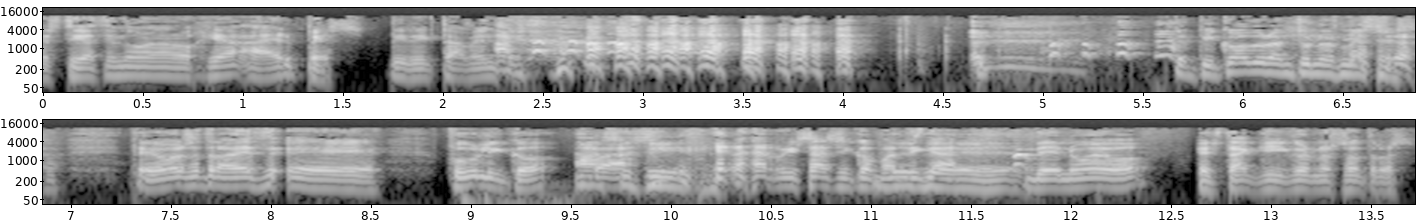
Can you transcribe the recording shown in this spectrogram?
estoy haciendo una analogía a herpes directamente. Te picó durante unos meses. Tenemos otra vez eh, público. Ah, sí, sí. La risa psicopática Desde- de nuevo está aquí con nosotros.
